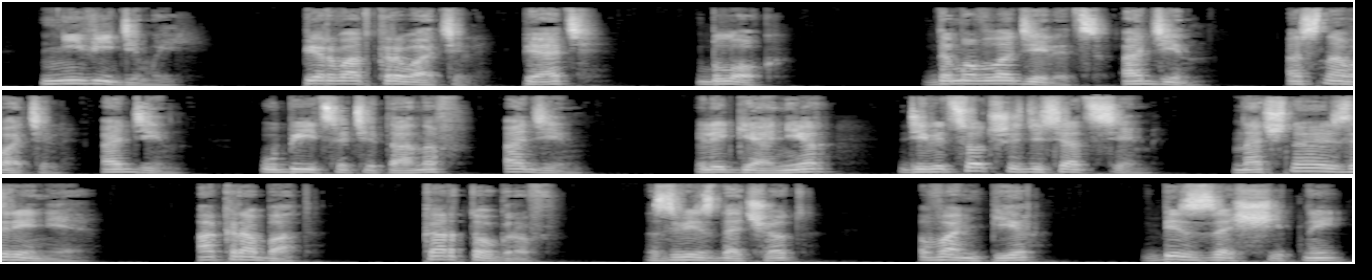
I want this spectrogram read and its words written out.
– невидимый, первооткрыватель – 5, блок, домовладелец – 1, основатель – 1, убийца титанов – 1, легионер – 967, ночное зрение, акробат, картограф, звездочет, вампир, беззащитный,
